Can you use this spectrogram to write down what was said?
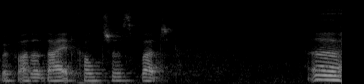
with other diet cultures, but uh,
